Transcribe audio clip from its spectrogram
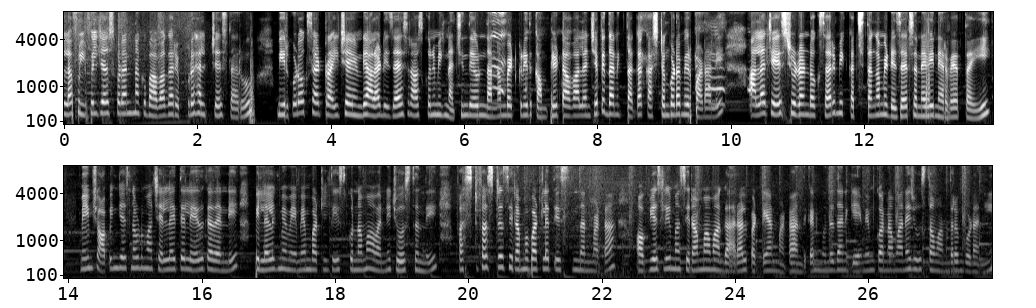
అలా ఫుల్ఫిల్ చేసుకోవడానికి నాకు బాబా గారు ఎప్పుడు హెల్ప్ చేస్తారు. మీరు కూడా ఒకసారి ట్రై చేయండి అలా డిజైర్స్ రాసుకొని మీకు నచ్చిన దేవుని దండం పెట్టుకుని ఇది కంప్లీట్ అవ్వాలని చెప్పి దానికి తగ్గ కష్టం కూడా మీరు పడాలి. అలా చేసి చూడండి ఒకసారి మీకు ఖచ్చితంగా మీ డిజైర్స్ అనేవి నెరవేరుతాయి. మేము షాపింగ్ చేసినప్పుడు మా చెల్లి అయితే లేదు కదండి. పిల్లలకి మేము ఏమేమి బట్టలు తీసుకున్నామో అవన్నీ చూస్తుంది. ఫస్ట్ ఫస్ట్ సిరమ్మ బట్టలే తీస్తుంది అనమాట ఆబ్వియస్లీ మా సిరమ్మ మా గారాలు పట్టే అనమాట అందుకని ముందు దానికి ఏమేమి కొన్నామా అనే చూస్తాం అందరం కూడాని.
